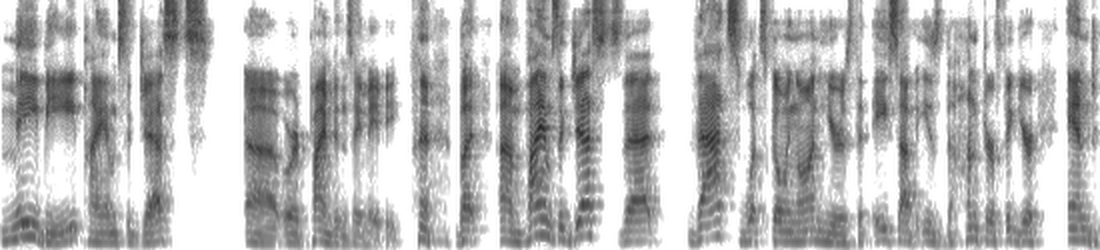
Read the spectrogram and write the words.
maybe Payam suggests uh, or Payam didn't say maybe. But um, Payam suggests that that's what's going on here is that Esav is the hunter figure. And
